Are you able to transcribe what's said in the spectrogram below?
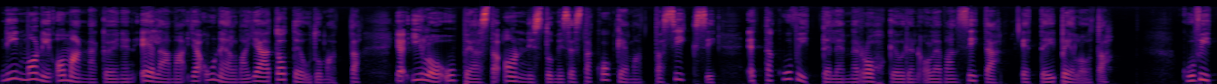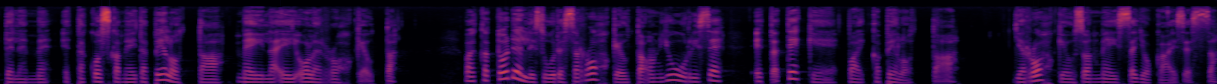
Niin moni oman näköinen elämä ja unelma jää toteutumatta ja ilo upeasta onnistumisesta kokematta siksi, että kuvittelemme rohkeuden olevan sitä, ettei pelota. Kuvittelemme, että koska meitä pelottaa, meillä ei ole rohkeutta. Vaikka todellisuudessa rohkeutta on juuri se, että tekee vaikka pelottaa. Ja rohkeus on meissä jokaisessa.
